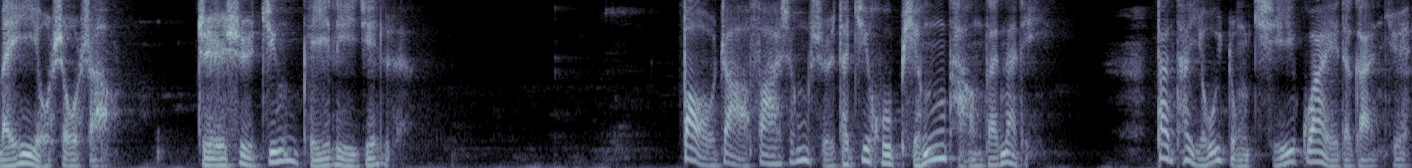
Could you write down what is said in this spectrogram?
没有受伤，只是精疲力尽了。爆炸发生时，他几乎平躺在那里。但他有一种奇怪的感觉，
